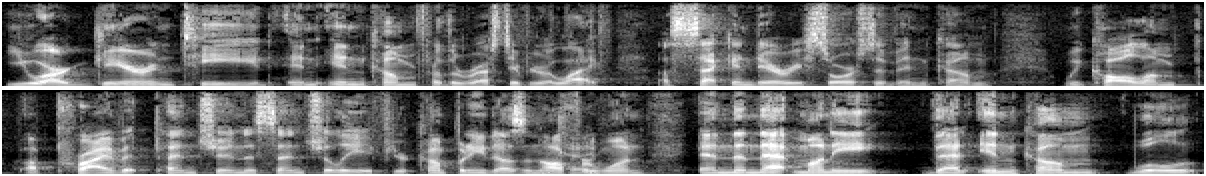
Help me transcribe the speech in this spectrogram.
you are guaranteed an income for the rest of your life, a secondary source of income. We call them a private pension, essentially, if your company doesn't offer one. And then that money, that income will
